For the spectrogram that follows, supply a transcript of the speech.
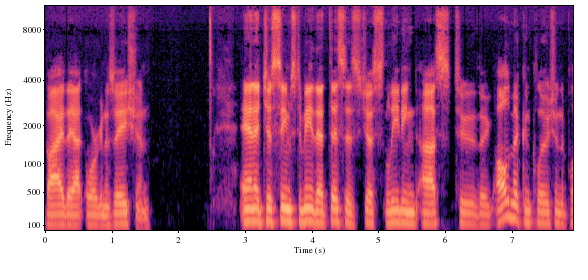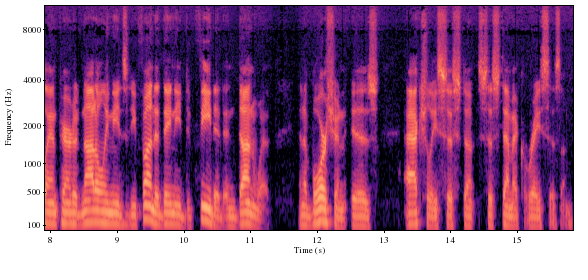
by that organization. And it just seems to me that this is just leading us to the ultimate conclusion that Planned Parenthood not only needs defunded, they need defeated and done with. And abortion is actually system, systemic racism.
